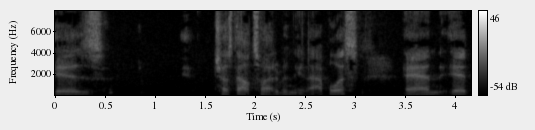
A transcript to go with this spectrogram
is just outside of Indianapolis, and it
